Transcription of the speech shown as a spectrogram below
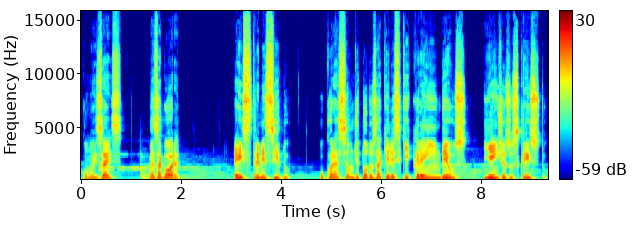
com Moisés. Mas agora é estremecido o coração de todos aqueles que creem em Deus e em Jesus Cristo,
